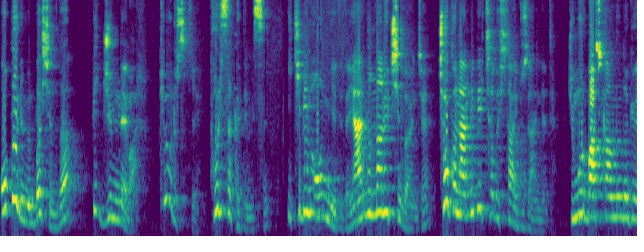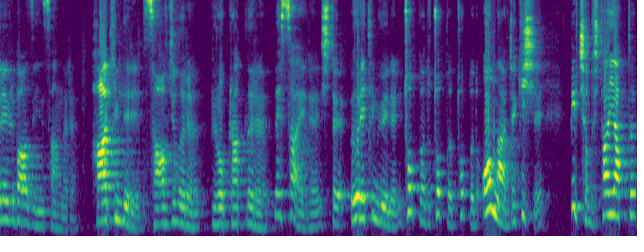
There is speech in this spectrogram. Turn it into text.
o bölümün başında bir cümle var. Diyoruz ki polis akademisi 2017'de yani bundan 3 yıl önce çok önemli bir çalıştay düzenledi. Cumhurbaşkanlığında görevli bazı insanları, hakimleri, savcıları, bürokratları vesaire işte öğretim üyelerini topladı, topladı, topladı. Onlarca kişi bir çalıştay yaptı.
